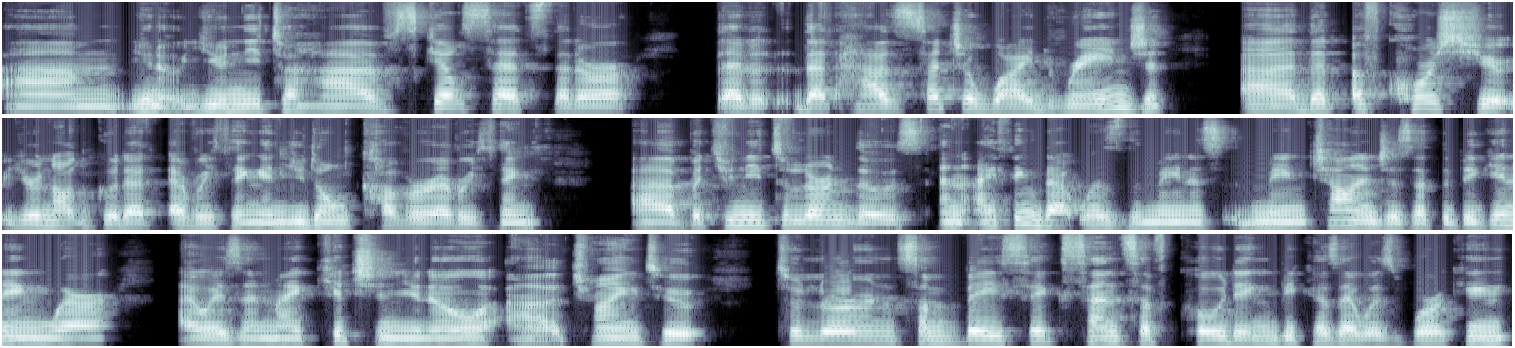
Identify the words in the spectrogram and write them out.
um, you know you need to have skill sets that are that that has such a wide range uh, that of course you're you're not good at everything and you don't cover everything. Uh, but you need to learn those, and I think that was the main main challenges at the beginning, where I was in my kitchen, you know, uh, trying to to learn some basic sense of coding because I was working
